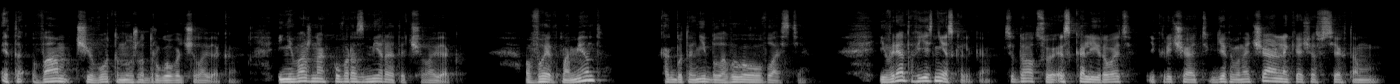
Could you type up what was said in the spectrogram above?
это вам чего-то нужно от другого человека. И неважно, какого размера этот человек, в этот момент, как бы то ни было, вы его власти. И вариантов есть несколько. Ситуацию эскалировать и кричать, где-то вы начальник, я сейчас всех там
